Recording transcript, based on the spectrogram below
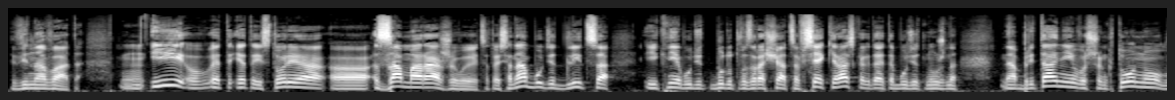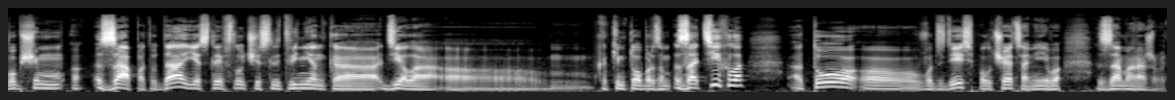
виновата. И это, эта история э, замораживается, то есть она будет длиться и к ней будет, будут возвращаться всякий раз, когда это будет нужно а, Британии, Вашингтону, в общем, э, Западу. Да? Если в случае с Литвиненко дело э, каким-то образом затихло, то э, вот здесь, получается, они его замораживают.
